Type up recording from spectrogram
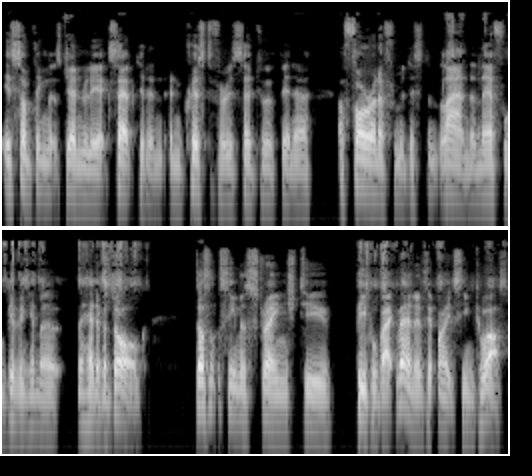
is something that's generally accepted. And, and Christopher is said to have been a, a, foreigner from a distant land, and therefore giving him a, the head of a dog doesn't seem as strange to people back then as it might seem to us.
